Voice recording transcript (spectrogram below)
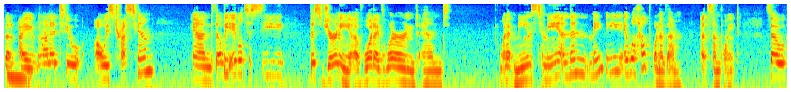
That mm-hmm. I wanted to always trust Him, and they'll be able to see this journey of what I've learned and what it means to me, and then maybe it will help one of them at some point. So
